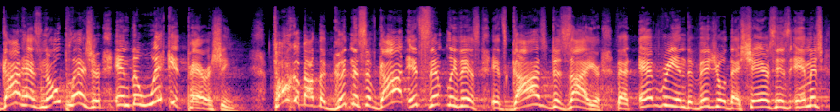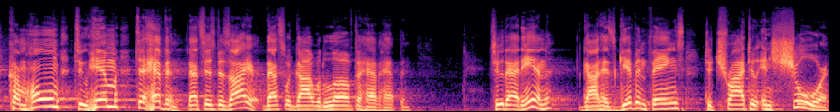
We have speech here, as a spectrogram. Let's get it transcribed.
God has no pleasure in the wicked perishing. Talk about the goodness of God. It's simply this it's God's desire that every individual that shares his image come home to him to heaven. That's his desire. That's what God would love to have happen. To that end, God has given things to try to ensure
